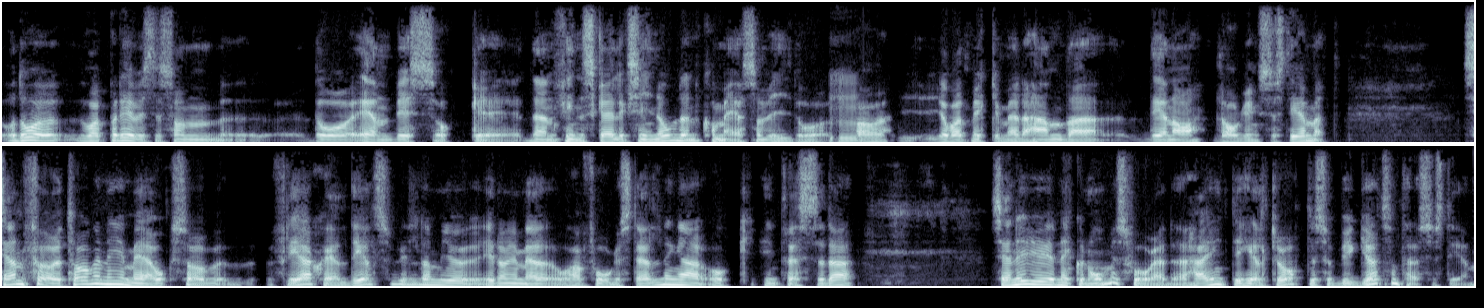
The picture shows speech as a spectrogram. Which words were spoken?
och då var det på det viset som då Envis och eh, den finska Elixinoden kom med som vi då mm. har jobbat mycket med det andra DNA-lagringssystemet. Sen företagen är ju med också av flera skäl. Dels vill de ju, är de ju med och har frågeställningar och intresse där. Sen är det ju en ekonomisk fråga. Det här är inte helt gratis att bygga ett sånt här system.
